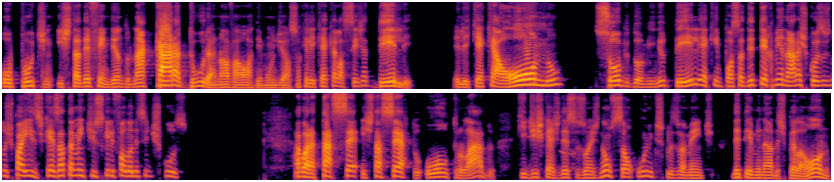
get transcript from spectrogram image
O Putin está defendendo na cara dura a nova ordem mundial, só que ele quer que ela seja dele. Ele quer que a ONU sob o domínio dele, é quem possa determinar as coisas nos países, que é exatamente isso que ele falou nesse discurso. Agora, tá está certo o outro lado, que diz que as decisões não são única e exclusivamente determinadas pela ONU,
